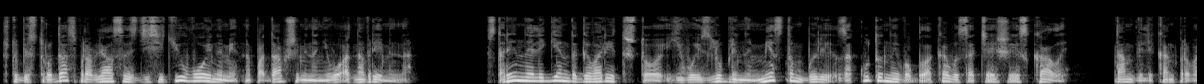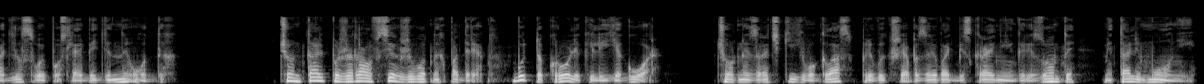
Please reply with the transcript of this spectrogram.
что без труда справлялся с десятью воинами, нападавшими на него одновременно. Старинная легенда говорит, что его излюбленным местом были закутанные в облака высочайшие скалы. Там великан проводил свой послеобеденный отдых. Чонталь пожирал всех животных подряд, будь то кролик или ягуар. Черные зрачки его глаз, привыкшие обозревать бескрайние горизонты, метали молнии.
